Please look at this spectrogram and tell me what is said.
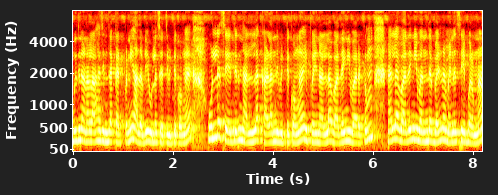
புதினா நல்லா செஞ்சால் கட் பண்ணி அதை அப்படியே உள்ளே சேர்த்து விட்டுக்கோங்க. உள்ளே சேர்த்துட்டு நல்லா கலந்து விட்டுக்கோங்க. இப்போ இது நல்லா வதங்கி வரட்டும். நல்லா வதங்கி வந்த பிறகு நம்ம என்ன செய்ய போகிறோம்னா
